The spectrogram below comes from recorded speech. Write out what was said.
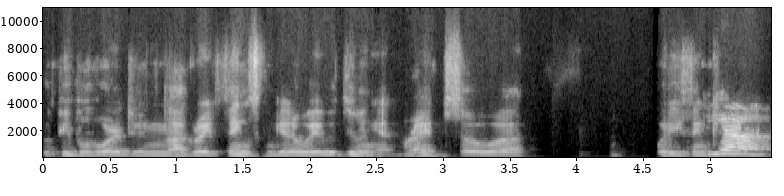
the people who are doing not great things can get away with doing it, right? So, uh, what do you think? Yeah,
